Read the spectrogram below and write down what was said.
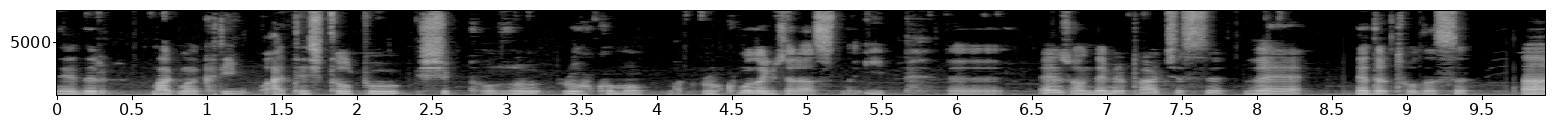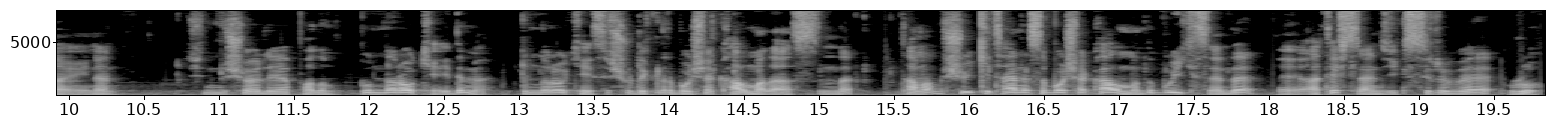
nedir? Magma cream, ateş tulpu, ışık tozu, ruh kumu. Bak ruh kumu da güzel aslında. İp. Ee, en son demir parçası ve nether tuğlası. Aynen. Şimdi şöyle yapalım. Bunlar okey değil mi? Bunlar okeyse şuradakiler boşa kalmadı aslında. Tamam şu iki tanesi boşa kalmadı. Bu ikisine de e, ateş direnci iksiri ve ruh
